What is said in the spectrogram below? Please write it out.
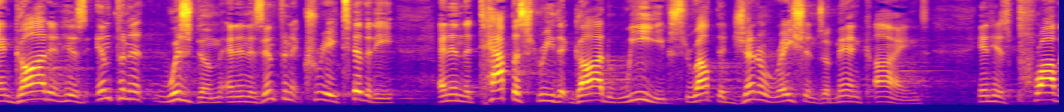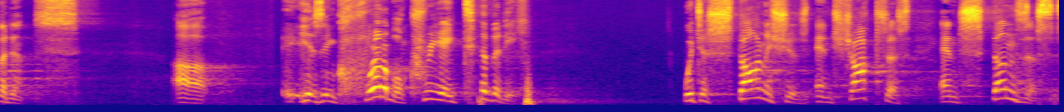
and God, in His infinite wisdom and in His infinite creativity, and in the tapestry that God weaves throughout the generations of mankind, in His providence, uh, His incredible creativity, which astonishes and shocks us and stuns us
